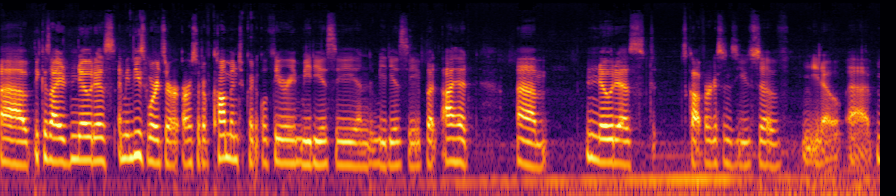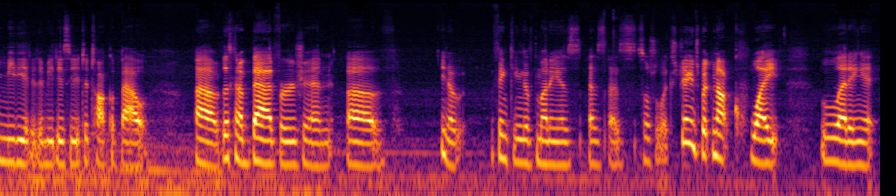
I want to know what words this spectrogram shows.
uh, because I had noticed. I mean, these words are, are sort of common to critical theory, mediacy and immediacy, but I had um, noticed Scott Ferguson's use of you know uh, mediated immediacy to talk about uh, this kind of bad version of, you know, thinking of money as, as, as social exchange, but not quite letting it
